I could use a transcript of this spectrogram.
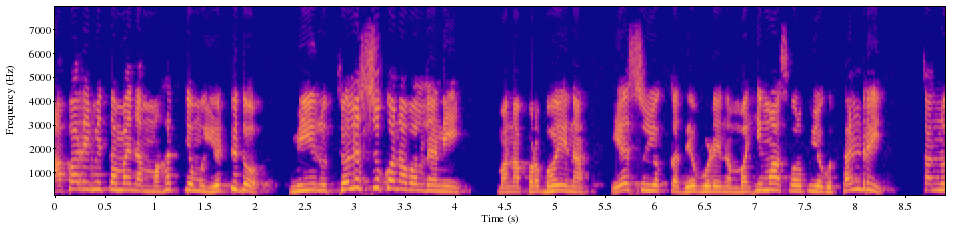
అపరిమితమైన మహత్యము ఎట్టిదో మీరు తెలుసుకొనవలనని మన ప్రభు అయిన యేసు యొక్క దేవుడైన మహిమా స్వరూపయోగు తండ్రి తన్ను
